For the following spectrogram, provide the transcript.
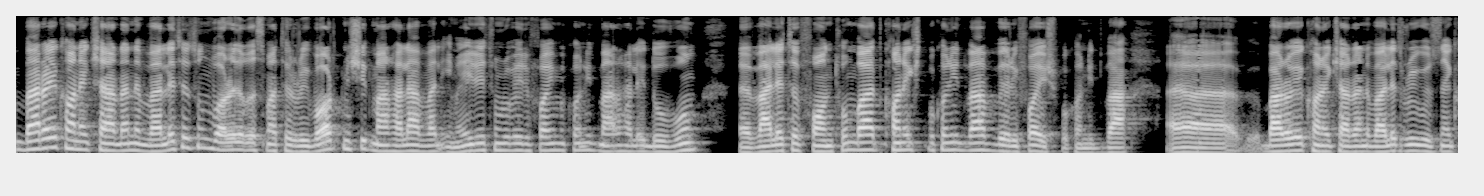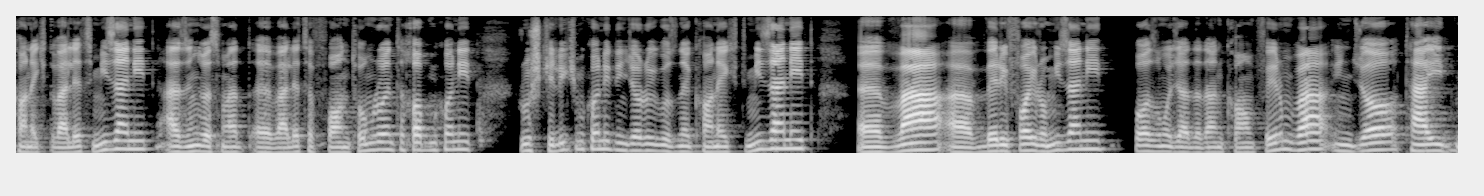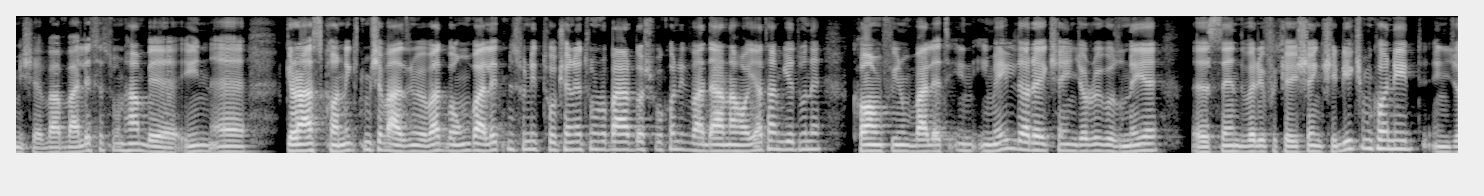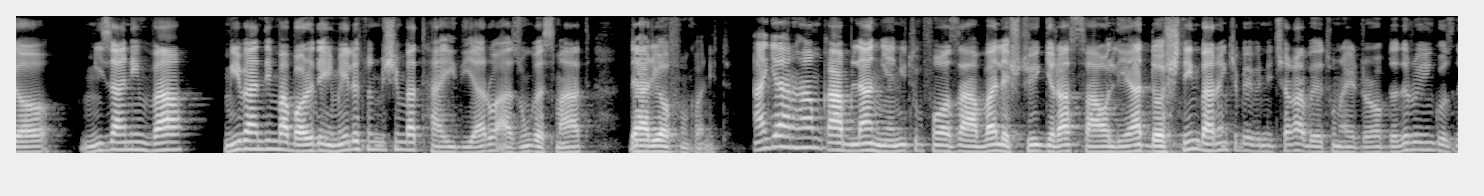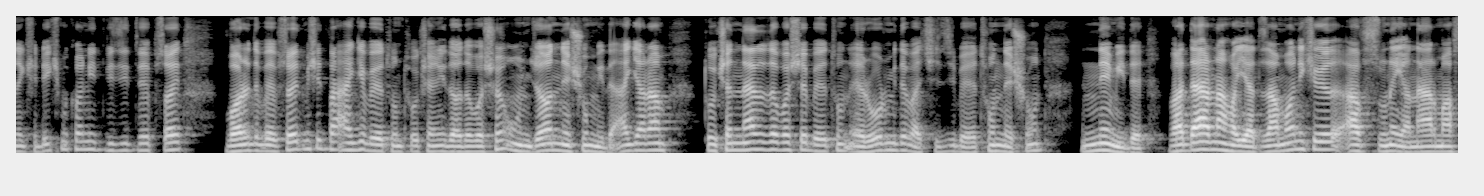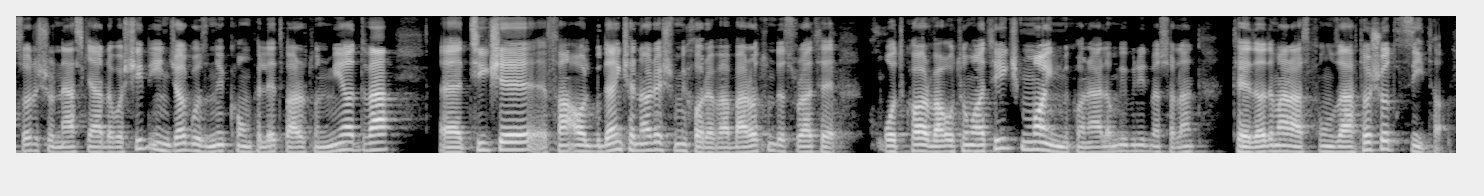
برای connect کردن wallet تون وارد قسمت reward میشید. مرحله اول ایمیلتون رو verify می‌کنید. مرحله دوم wallet فانتوم باید connect بکنید و verify ش بکنید و برای connect کردن wallet روی گزینه connect wallet می‌زنید. از این قسمت wallet فانتوم رو انتخاب می‌کنید. روش کلیک می‌کنید. اینجا روی گزینه connect می‌زنید و verify رو می‌زنید. باز مجددا confirm و اینجا تایید میشه و wallet تون هم به این Grass connect میشه و از این به بعد با اون wallet می‌تونید توکنتون رو برداشت بکنید و در نهایت هم یه دونه confirm wallet این ایمیل داره که اینجا روی گزینه send verification کلیک می‌کنید اینجا می‌زنیم و میبندیم و وارد ایمیلتون میشیم و تاییدیه رو از اون قسمت دریافت می‌کنید. اگر هم قبلا یعنی تو فاز اولش توی Grass فعالیت داشتین برای اینکه ببینید چقدر بهتون airdrop داده روی این گزینه کلیک می‌کنید visit website وارد وبسایت میشید و اگه بهتون توکنی داده باشه اونجا نشون میده. اگر هم توکن نداده باشه بهتون error میده و چیزی بهتون نشون نمیده. و در نهایت زمانی که افزونه یا نرم افزارش رو نصب کرده باشید اینجا گزینه کمپلت براتون میاد و تیک فعال بودن کنارش می‌خوره و براتون به صورت خودکار و اتوماتیک ماین می‌کنه. الان می‌بینید مثلا تعداد من از 15 تا شد 30 تا.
